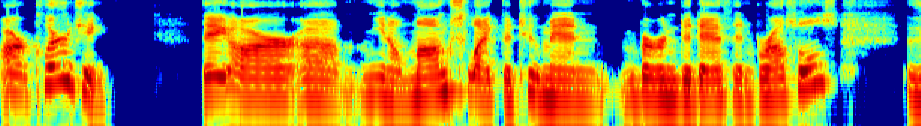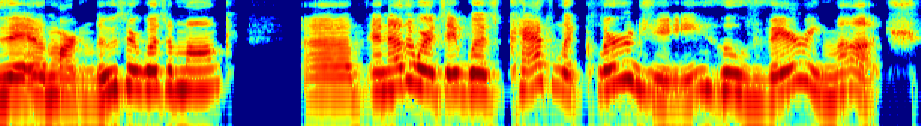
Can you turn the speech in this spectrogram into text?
are clergy they are um, you know monks like the two men burned to death in brussels the, martin luther was a monk uh, in other words it was catholic clergy who very much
